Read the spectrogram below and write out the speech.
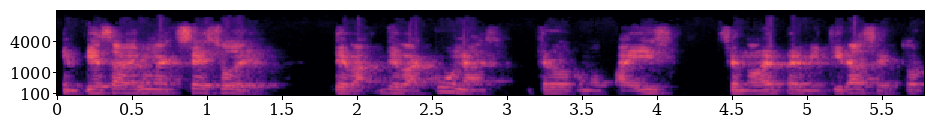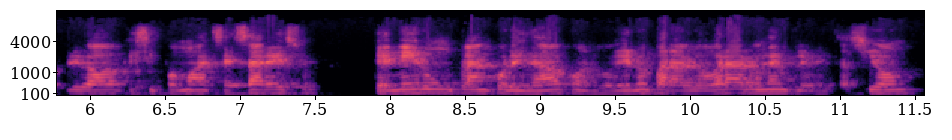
empieza a haber un exceso de, de, vacunas. Creo que como país se nos debe permitir al sector privado que si podemos accesar eso, tener un plan coordinado con el gobierno para lograr una implementación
